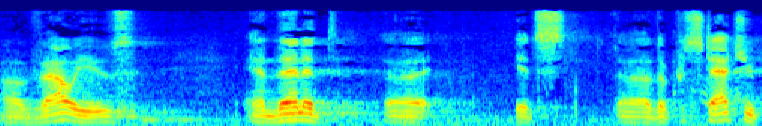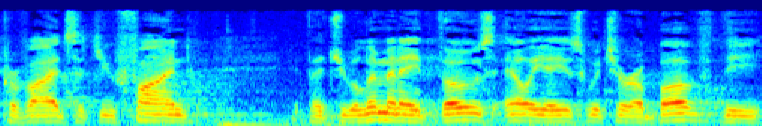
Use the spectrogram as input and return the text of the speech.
uh, values, and then it, uh, it's, uh, the statute provides that you find that you eliminate those LEAs which are above the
